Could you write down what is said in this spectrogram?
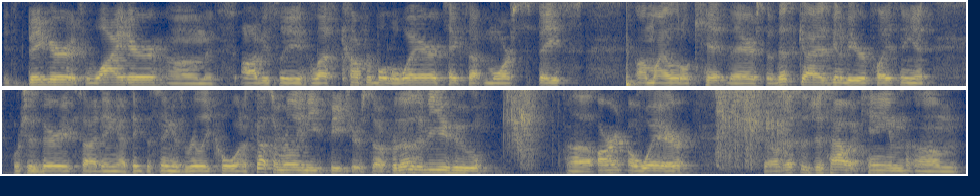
It's bigger, it's wider, um, it's obviously less comfortable to wear, takes up more space on my little kit there. So this guy is going to be replacing it which is very exciting. I think this thing is really cool and it's got some really neat features. So for those of you who uh, aren't aware, so this is just how it came um,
